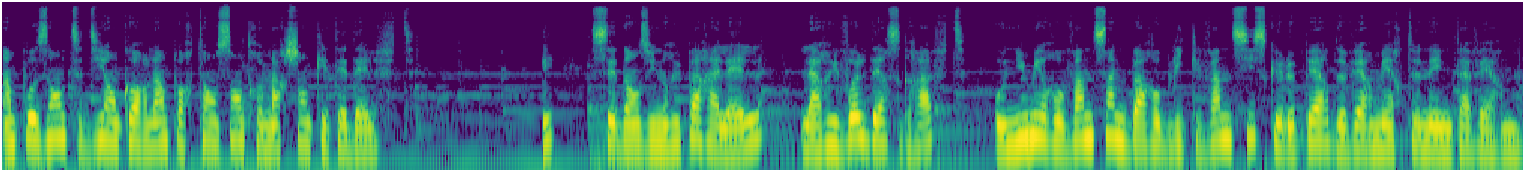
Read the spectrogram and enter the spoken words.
imposante dit encore l'important centre marchand qu'était Delft. Et, c'est dans une rue parallèle, la rue Voldersgraft, au numéro 25-26 que le père de Vermeer tenait une taverne.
